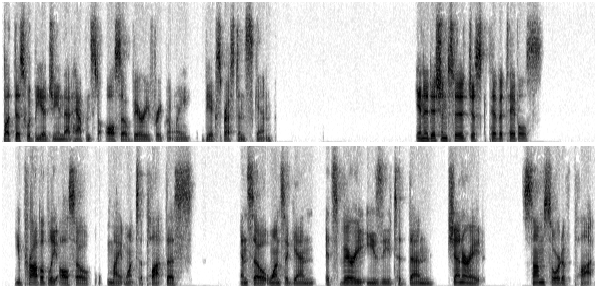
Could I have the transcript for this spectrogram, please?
But this would be a gene that happens to also very frequently be expressed in skin. In addition to just pivot tables, you probably also might want to plot this. And so once again, it's very easy to then generate some sort of plot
